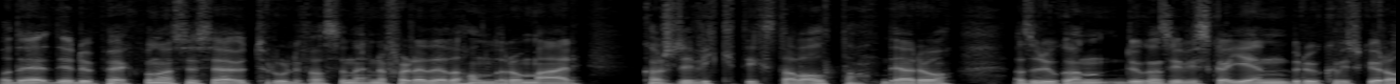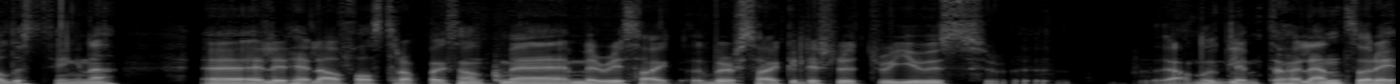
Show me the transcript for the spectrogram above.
Og det, det du peker på nå synes jeg er utrolig fascinerende, for det, det det handler om er kanskje det viktigste av alt. Da. Det er å, altså du, kan, du kan si vi skal gjenbruke, vi skal gjøre alle disse tingene, eh, eller hele avfallstrappa, ikke sant, med, med recycle, recycle til slutt, reuse ja, nå glemte jeg Helen, sorry.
